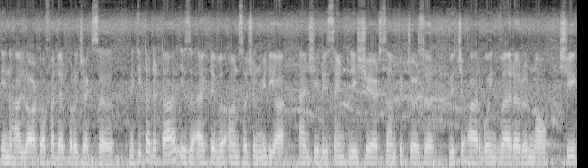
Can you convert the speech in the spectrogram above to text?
in a lot of other projects. Nikita Dutta is active on social media and she recently shared some pictures which are going viral now. She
